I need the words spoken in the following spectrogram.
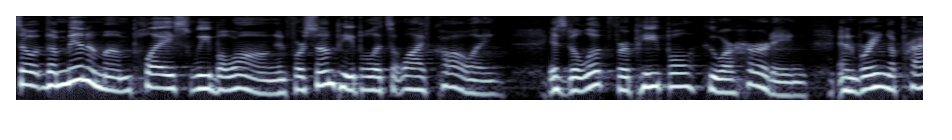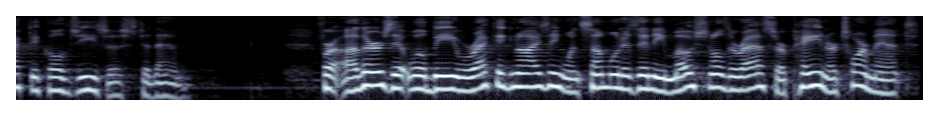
So, the minimum place we belong, and for some people it's a life calling, is to look for people who are hurting and bring a practical Jesus to them. For others, it will be recognizing when someone is in emotional duress or pain or torment,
